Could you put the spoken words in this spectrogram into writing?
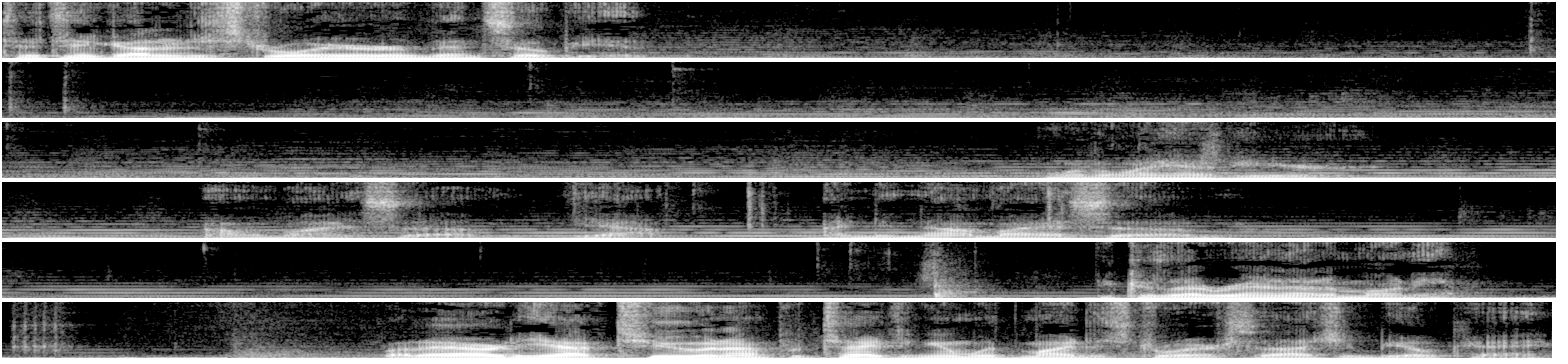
to take out a destroyer, then so be it. What do I have here? Buy a sub. Yeah, I did not buy a sub. Because I ran out of money. But I already have two and I'm protecting him with my destroyer, so that should be okay.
